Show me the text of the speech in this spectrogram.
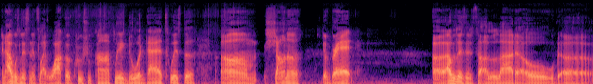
and I was listening to like Waka, Crucial Conflict, Do or Die, Twista, um, Shawnna, Da Brat. Uh, I was listening to a lot of old uh,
